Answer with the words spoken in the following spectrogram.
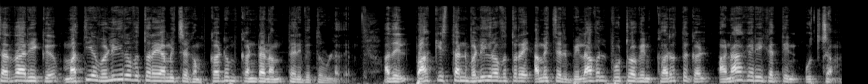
சர்தாரிக்கு மத்திய வெளியுறவுத்துறை அமைச்சகம் கடும் கண்டனம் தெரிவித்துள்ளது. அதில் பாகிஸ்தான் வெளியுறவுத்துறை அமைச்சர் பிலாவல் பூட்டோவின் கருத்துக்கள் அநாகரிகத்தின் உச்சம்.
